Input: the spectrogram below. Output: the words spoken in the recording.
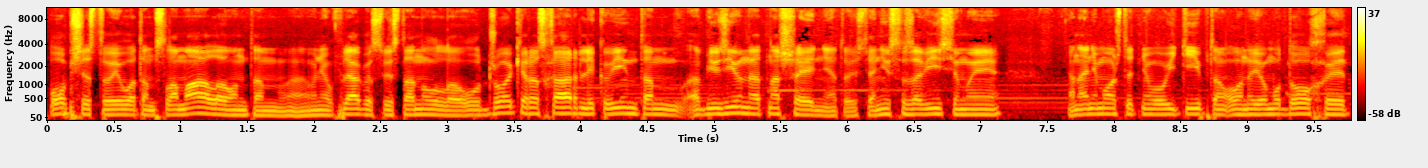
общество его там сломало, он там, э, у него флягу свистанула. У Джокера с Харли Квин там абьюзивные отношения, то есть они созависимые, она не может от него уйти, потому он ее мудохает,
